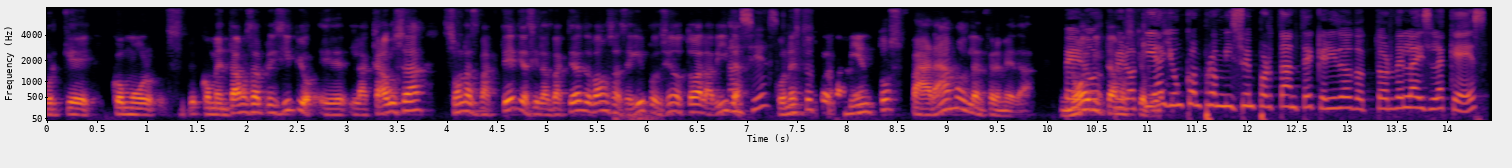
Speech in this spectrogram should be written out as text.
porque como comentamos al principio, eh, la causa son las bacterias y las bacterias las vamos a seguir produciendo toda la vida. Así es. Con estos tratamientos paramos la enfermedad. Pero, no evitamos pero aquí hay un compromiso importante, querido doctor de la isla, que es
